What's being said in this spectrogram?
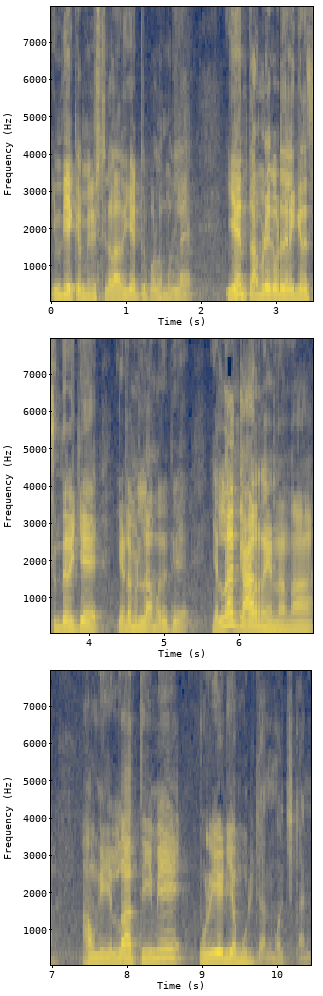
இந்திய கம்யூனிஸ்டுகளால் அதை ஏற்றுக்கொள்ள முடியல? ஏன் தமிழக விடுதலைங்கிற சிந்தனைக்கே இடமில்லாமல் இருக்குது எல்லாம் காரணம் என்னென்னா அவங்க எல்லாத்தையுமே ஒரேடியாக மூடிட்டாங்க முறைச்சிட்டாங்க.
